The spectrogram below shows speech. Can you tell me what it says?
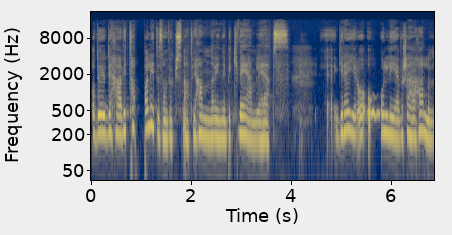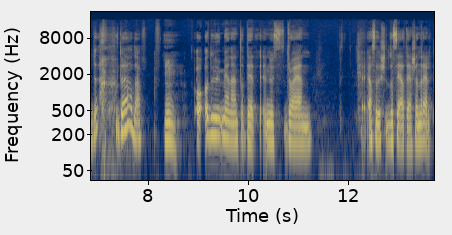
och det är det här vi tappar lite som vuxna, att vi hamnar in i bekvämlighetsgrejer och, och, och lever så här halvdöda. Mm. Och, och nu menar jag inte att det, nu drar jag en, alltså då säger jag att det är generellt.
